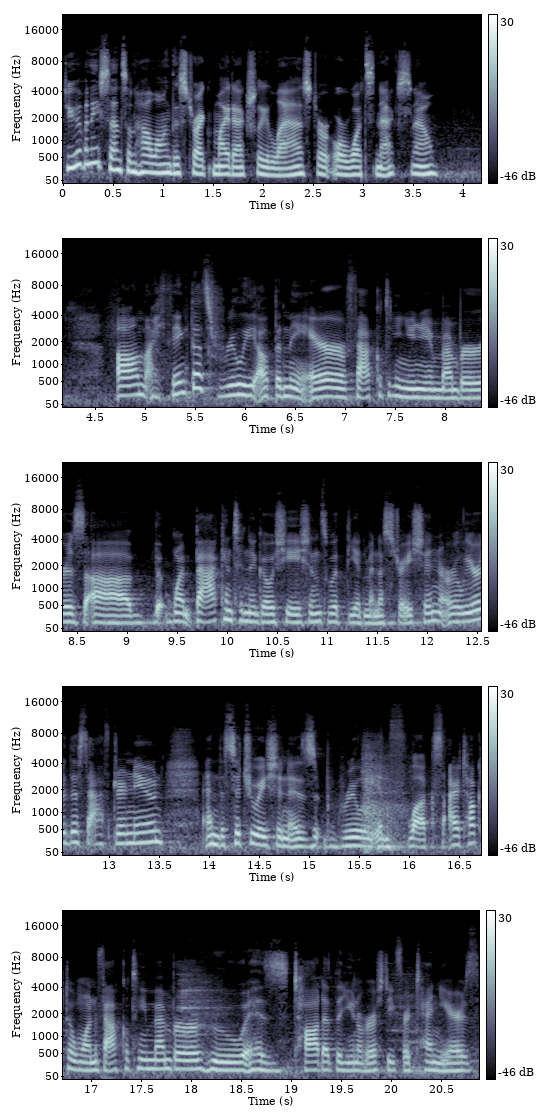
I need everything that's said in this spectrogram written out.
Do you have any sense on how long this strike might actually last, or, or what's next now? Um, I think that's really up in the air. Faculty union members uh, went back into negotiations with the administration earlier this afternoon, and the situation is really in flux. I talked to one faculty member who has taught at the university for 10 years.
